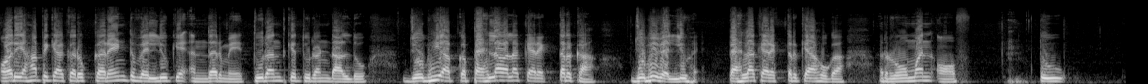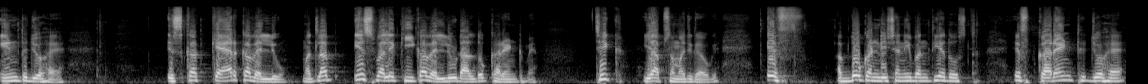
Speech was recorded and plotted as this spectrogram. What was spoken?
और यहाँ पे क्या करो करंट वैल्यू के अंदर में तुरंत के तुरंत डाल दो. जो भी आपका पहला वाला कैरेक्टर का जो भी वैल्यू है, पहला कैरेक्टर क्या होगा? रोमन ऑफ़ टू इंट जो है, इसका कैर का वैल्यू मतलब इस वाले की का वैल्यू डाल दो करंट में। ठीक? ये आप समझ गए होगे। इफ़ अब दो कंडीशन ही बनती है दोस्त। इफ़ करंट जो है,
